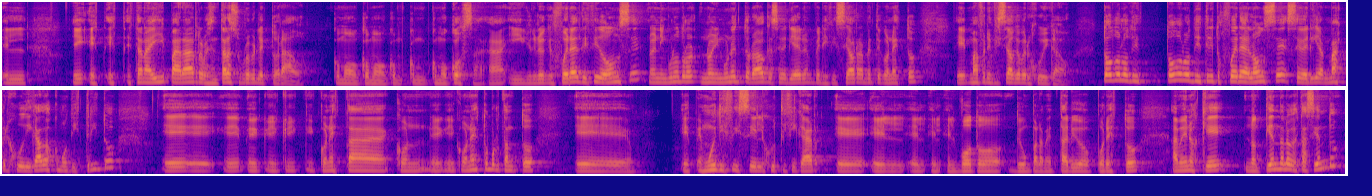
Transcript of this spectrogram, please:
eh, están ahí para representar a su propio electorado como, como, como, como cosa. ¿ah? Y yo creo que fuera del distrito 11 no hay ningún, otro, no hay ningún electorado que se vería beneficiado realmente con esto, eh, más beneficiado que perjudicado. Todos los, todos los distritos fuera del 11 se verían más perjudicados como distrito eh, con, esta, con, con, esto, por tanto, es, muy difícil justificar el, el, el voto de un parlamentario por esto, a menos que no entienda lo que está haciendo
